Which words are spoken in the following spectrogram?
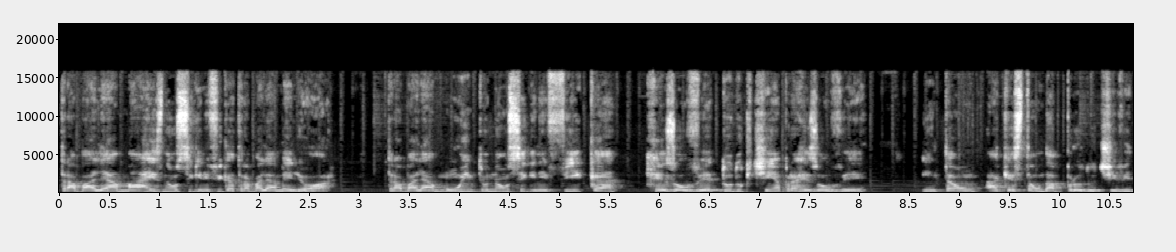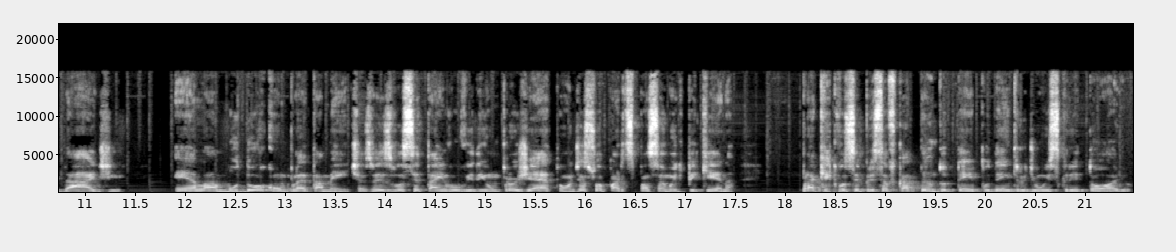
Trabalhar mais não significa trabalhar melhor. Trabalhar muito não significa resolver tudo que tinha para resolver. Então, a questão da produtividade, ela mudou completamente. Às vezes você está envolvido em um projeto onde a sua participação é muito pequena. Para que, que você precisa ficar tanto tempo dentro de um escritório?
